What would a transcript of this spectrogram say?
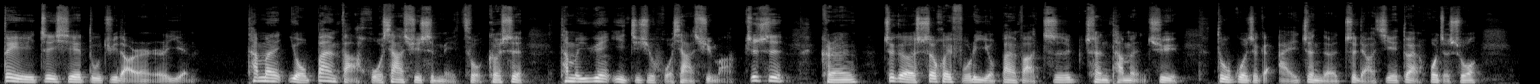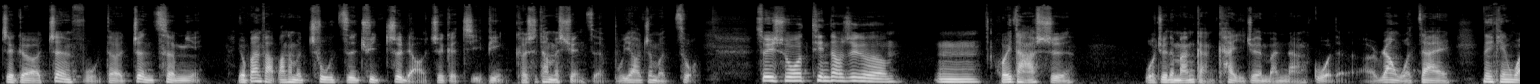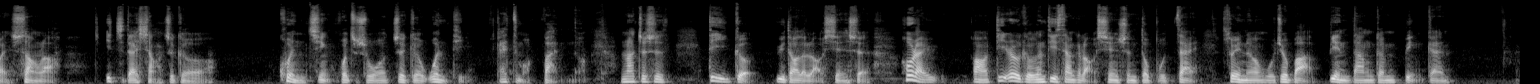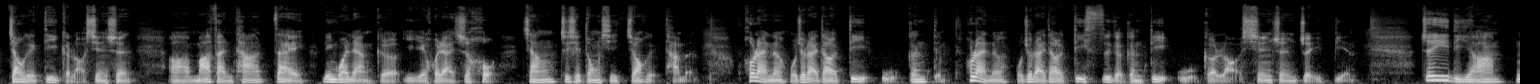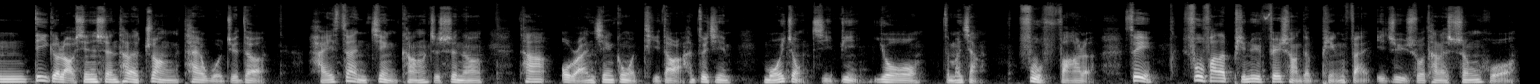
对于这些独居老人而言，他们有办法活下去是没错，可是他们愿意继续活下去吗？就是可能。这个社会福利有办法支撑他们去度过这个癌症的治疗阶段，或者说，这个政府的政策面有办法帮他们出资去治疗这个疾病，可是他们选择不要这么做。所以说，听到这个嗯回答时，我觉得蛮感慨，也觉得蛮难过的，呃，让我在那天晚上啦，一直在想这个困境，或者说这个问题该怎么办呢？那这是第一个遇到的老先生，后来。啊，第二个跟第三个老先生都不在，所以呢，我就把便当跟饼干交给第一个老先生啊，麻烦他在另外两个爷爷回来之后，将这些东西交给他们。后来呢，我就来到了第五跟，后来呢，我就来到了第四个跟第五个老先生这一边。这一里啊，嗯，第一个老先生他的状态，我觉得。还算健康，只是呢，他偶然间跟我提到了，他最近某一种疾病又怎么讲复发了，所以复发的频率非常的频繁，以至于说他的生活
